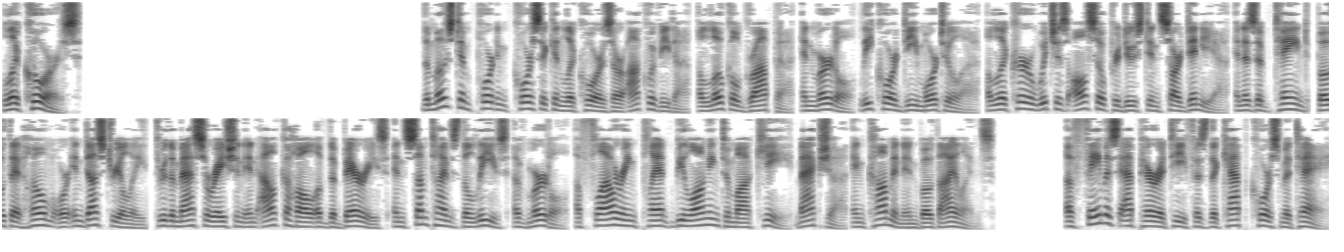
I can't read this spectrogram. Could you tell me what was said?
Liqueurs The most important Corsican liqueurs are Aquavita, a local grappa, and Myrtle Liquor di Mortula, a liqueur which is also produced in Sardinia, and is obtained, both at home or industrially, through the maceration in alcohol of the berries and sometimes the leaves of myrtle, a flowering plant belonging to maqui and common in both islands. A famous aperitif is the Cap Corse Mattei.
